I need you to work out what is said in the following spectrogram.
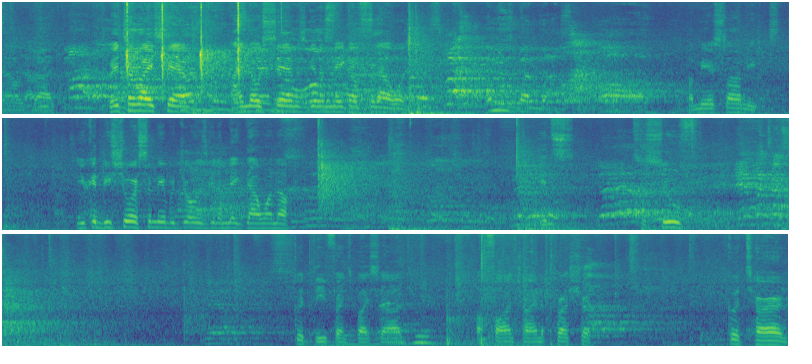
that was bad. Great to right, Sam. I know Sam is going to make up for that one. Amir Islami. You can be sure Samir Bajoli is going to make that one up. It's Sasuf. Good defense by Saad. Afan trying to pressure. Good turn.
